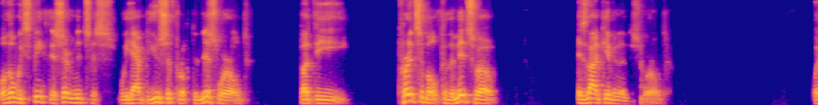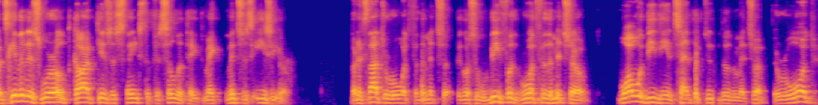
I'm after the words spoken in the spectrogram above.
Although we speak the certain mitzvahs, we have the use of in this world, but the principle for the mitzvah is not given in this world. What's given in this world, God gives us things to facilitate, to make mitzvahs easier. But it's not the reward for the mitzvah, because it would be for the reward for the mitzvah. What would be the incentive to do the mitzvah? The reward.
